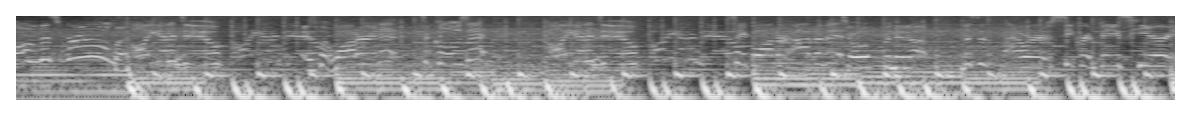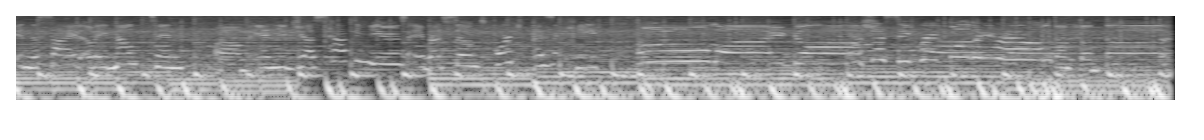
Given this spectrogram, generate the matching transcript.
love this room. All you gotta do is put water in Take water out of it to open it up. This is our secret base here in the side of a mountain. Um, and you just have to use a redstone torch as a key. Oh my gosh! It's a secret golden room! Dun dun dun!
